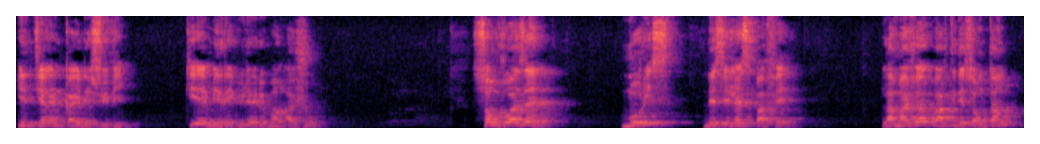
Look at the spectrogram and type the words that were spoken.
il tient un cahier de suivi qui est mis régulièrement à jour. Son voisin, Maurice, ne se laisse pas faire. La majeure partie de son temps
